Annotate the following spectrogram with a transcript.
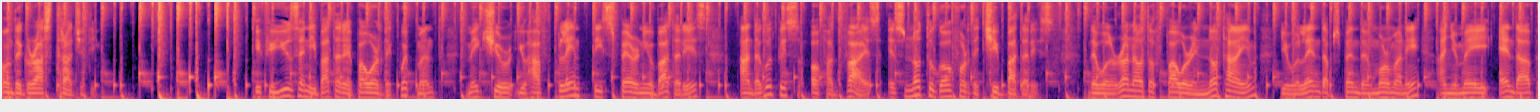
on the grass tragedy. If you use any battery powered equipment, make sure you have plenty spare new batteries and a good piece of advice is not to go for the cheap batteries they will run out of power in no time, you will end up spending more money, and you may end up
